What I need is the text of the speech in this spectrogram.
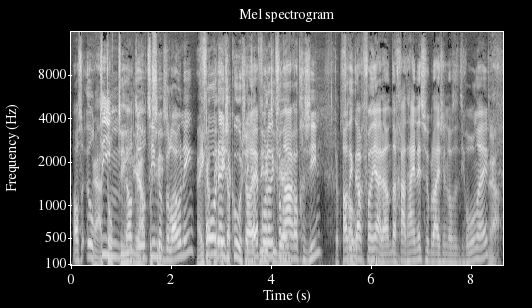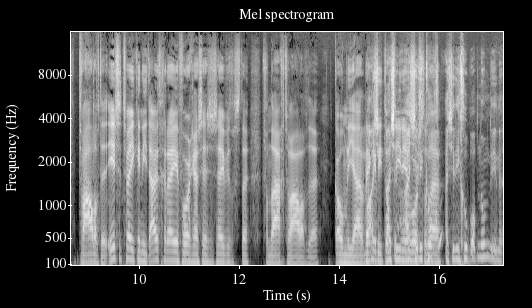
Als top ultiem, 10, als ja, ultieme beloning. Voor had deze had- koers al. Hè, voordat ik vandaag had gezien. Ik had, Had ik dacht van ja, dan, dan gaat hij net zo blij zijn als dat hij gewonnen heeft. Twaalfde. Eerste twee keer niet uitgereden. Vorig jaar 76ste. Vandaag twaalfde. Komende jaren lekker als je, die top als, je, 10 als, je die groep, als je die groep opnoemt, die, weet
